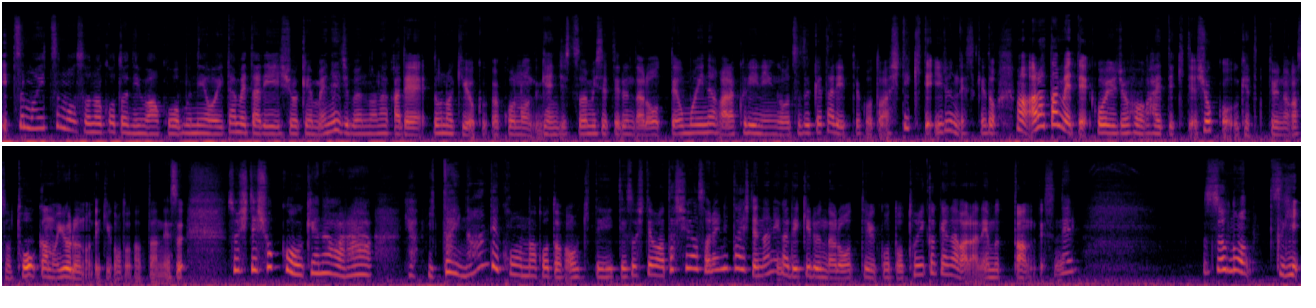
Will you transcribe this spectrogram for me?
いつもいつもそのことにはこう胸を痛めたり一生懸命ね自分の中でどの記憶がこの現実を見せてるんだろうって思いながらクリーニングを続けたりっていうことはしてきているんですけど、まあ、改めてこういう情報が入ってきてショックを受けたというのがその10日の夜の出来事だったんですそしてショックを受けながらいや一体何でこんなことが起きていてそして私はそれに対して何ができるんだろうっていうことを問いかけながら眠ったんですね。その次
